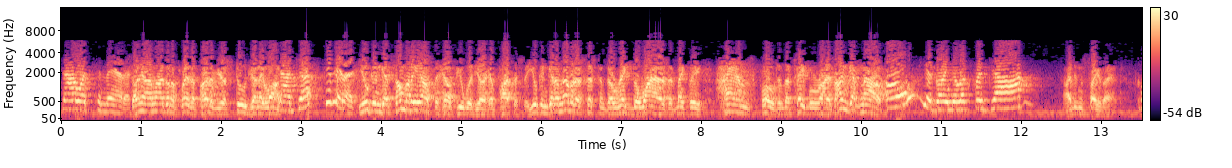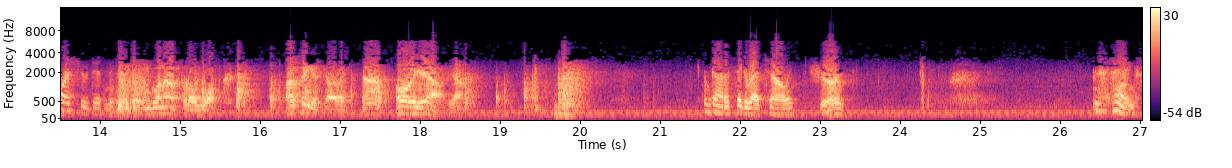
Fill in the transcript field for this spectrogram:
Now what's the matter? Sonia, I'm not going to play the part of your stooge any longer. Now just a minute. You can get somebody else to help you with your hypocrisy. You can get another assistant to rig the wires that make the hands float and the table rise. I'm getting out. Oh, you're going to look for a job? I didn't say that. Of course you didn't. I'm going out for a walk. I'll see you, Charlie. Ah, oh, yeah, yeah. Got a cigarette, Charlie? sure. Thanks.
